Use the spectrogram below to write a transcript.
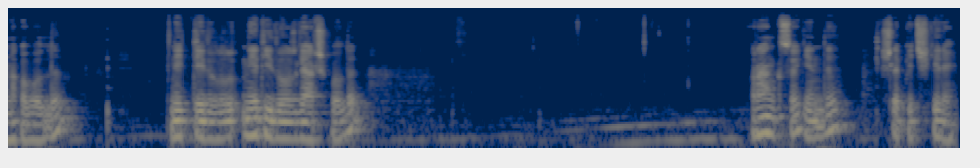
anaqa bo'ldi. Netida o'zgarish bo'ldi. Rang qilsak endi ishlab ketish kerak.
